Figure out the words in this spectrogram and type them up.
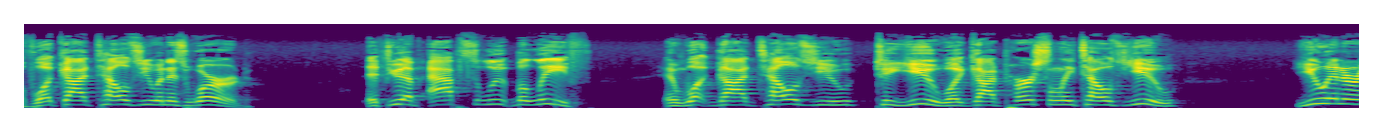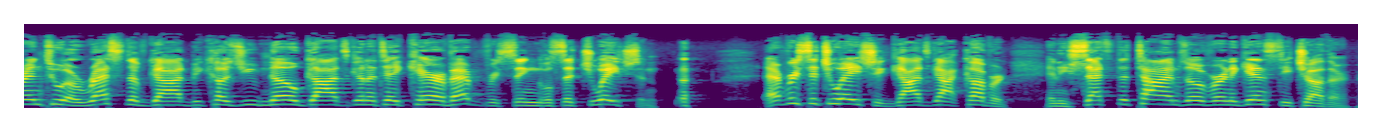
of what God tells you in His Word, if you have absolute belief and what God tells you to you, what God personally tells you, you enter into a rest of God because you know God's going to take care of every single situation. every situation God's got covered. And He sets the times over and against each other.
